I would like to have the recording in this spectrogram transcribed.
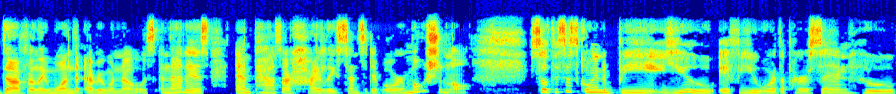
definitely one that everyone knows, and that is empaths are highly sensitive or emotional. So, this is going to be you if you were the person who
